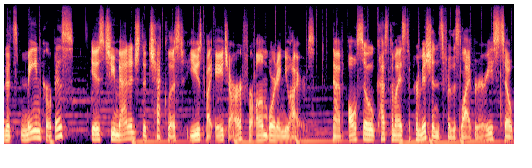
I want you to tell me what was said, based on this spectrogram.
Its main purpose is to manage the checklist used by HR for onboarding new hires. Now I've also customized the permissions for this library so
